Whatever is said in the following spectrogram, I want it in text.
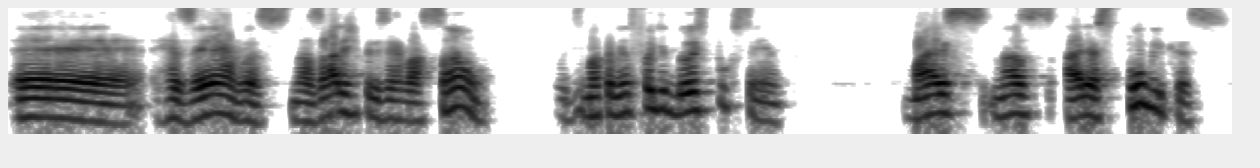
é, reservas, nas áreas de preservação, o desmatamento foi de 2%. Mas nas áreas públicas,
